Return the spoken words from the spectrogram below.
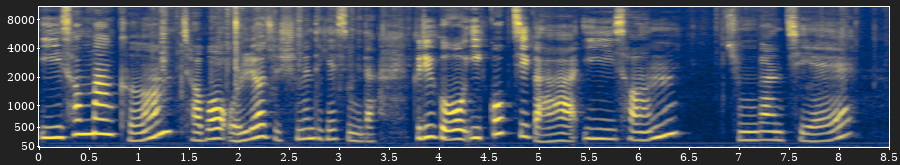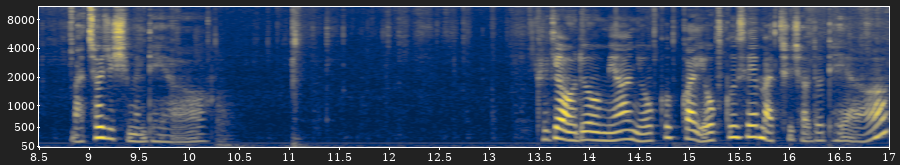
이 선만큼 접어 올려주시면 되겠습니다. 그리고 이 꼭지가 이 선 중간치에 맞춰주시면 돼요. 그게 어려우면 요 끝과 요 끝에 맞추셔도 돼요.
